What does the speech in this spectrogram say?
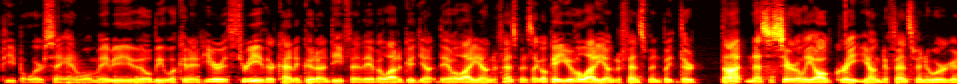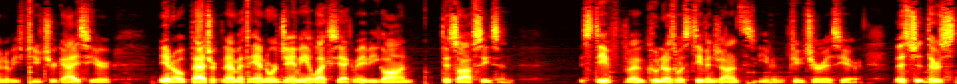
people are saying, well, maybe they'll be looking at here at three. They're kind of good on defense. They have a lot of good young. They have a lot of young defensemen. It's like okay, you have a lot of young defensemen, but they're not necessarily all great young defensemen who are going to be future guys here. You know, Patrick Nemeth and or Jamie Oleksiak may be gone this offseason. Steve, uh, who knows what Stephen John's even future is here. There's, there's,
